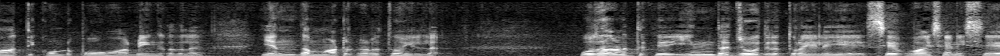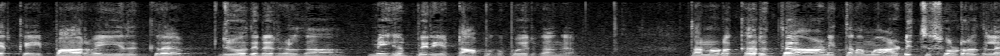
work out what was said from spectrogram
மாற்றி கொண்டு போகும் அப்படிங்கிறதுல எந்த மாற்று கருத்தும் இல்லை. உதாரணத்துக்கு இந்த ஜோதிடத்துறையிலேயே செவ்வாய் சனி சேர்க்கை பார்வை இருக்கிற ஜோதிடர்கள் தான் மிகப்பெரிய டாப்புக்கு போயிருக்காங்க. தன்னோட கருத்தை ஆணித்தனமாக அடித்து சொல்கிறதுல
